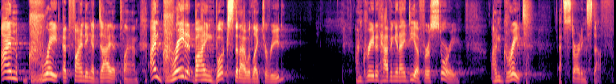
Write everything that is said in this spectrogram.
I'm great at finding a diet plan. I'm great at buying books that I would like to read. I'm great at having an idea for a story. I'm great at starting stuff.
